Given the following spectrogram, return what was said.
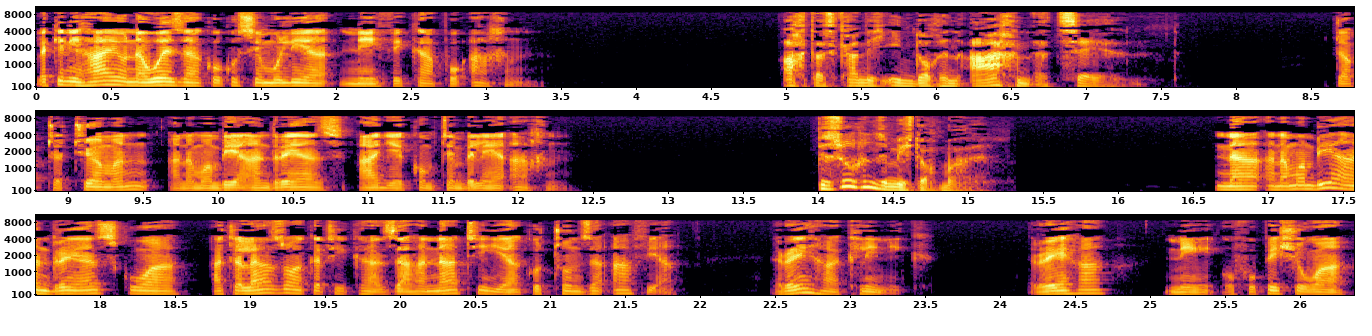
lakini hayo naweza kukusimulia nifikapo aachen Ach, das kann ich Ihnen doch in Aachen erzählen. dr turman anamwambia andreas aje kumtembelea aachen Besuchen Sie mich doch mal. na anamwambia andreas kuwa atalazwa katika zahanati ya kutunza afya reha clinic reha ni ufupisho wa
